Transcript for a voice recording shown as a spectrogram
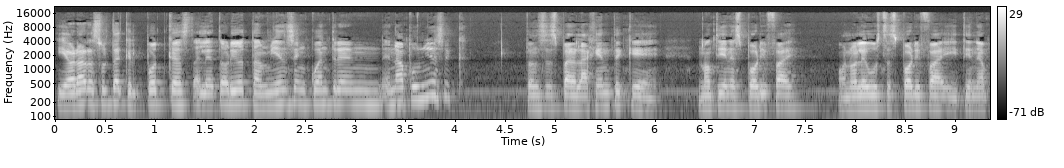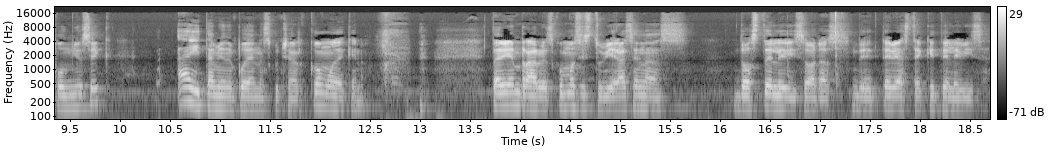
Y ahora resulta que el podcast aleatorio también se encuentra en, en Apple Music. Entonces, para la gente que no tiene Spotify o no le gusta Spotify y tiene Apple Music, ahí también me pueden escuchar. ¿Cómo de que no? Está bien raro, es como si estuvieras en las dos televisoras de TV Azteca y Televisa.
